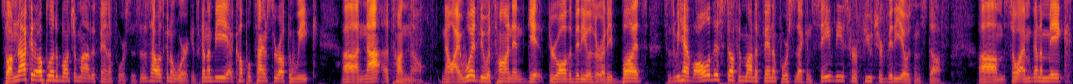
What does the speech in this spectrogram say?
So I'm not gonna upload a bunch of modded Phantom Forces. This is how it's gonna work. It's gonna be a couple times throughout the week, uh, not a ton though. Now I would do a ton and get through all the videos already, but since we have all of this stuff in modded Phantom Forces, I can save these for future videos and stuff. Um, so I'm gonna make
